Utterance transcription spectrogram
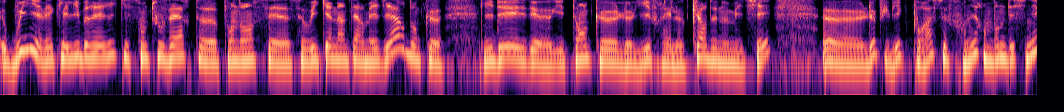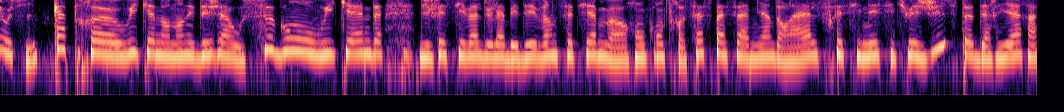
Oui, avec les librairies qui sont ouvertes euh, pendant ce, ce week-end intermédiaire. Donc euh, l'idée étant que le livre est le cœur de nos métiers, euh, le public pourra se fournir en bande dessinée aussi. Quatre euh, week-ends, on en est déjà au second week-end du festival de la BD, 27e rencontre. Ça se passe à Amiens dans la halle Fréciné, située juste derrière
